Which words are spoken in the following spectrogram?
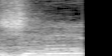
outside.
